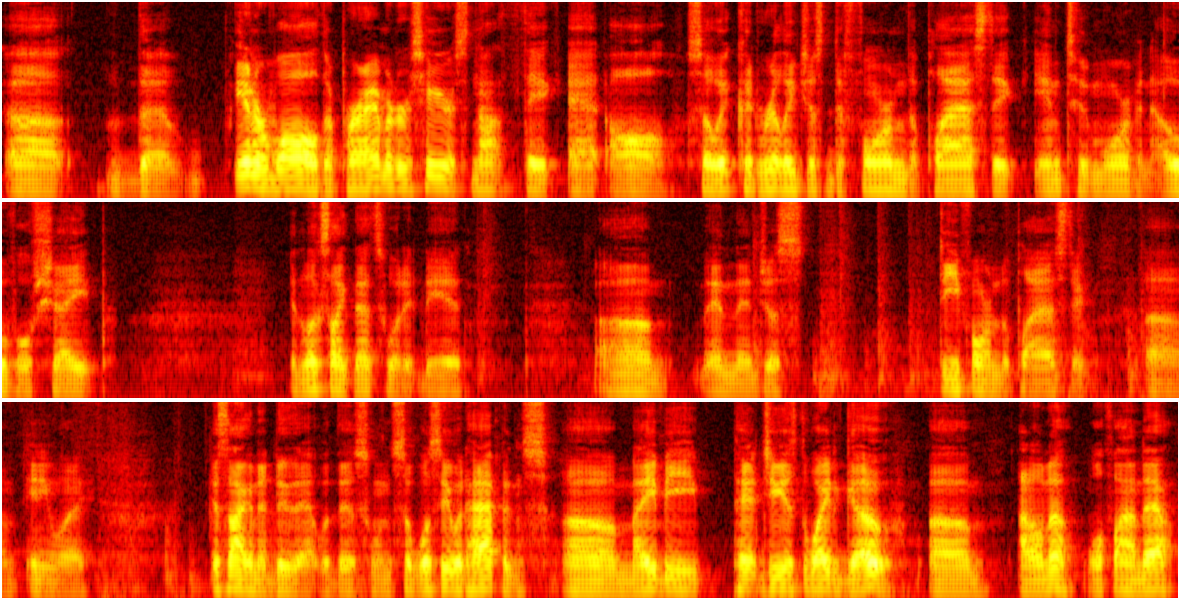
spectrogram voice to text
Uh, the inner wall, the parameters here, it's not thick at all. So it could really just deform the plastic into more of an oval shape it looks like that's what it did. Um, and then just deform the plastic. Um, anyway, it's not going to do that with this one. So we'll see what happens. Um, maybe PET G is the way to go. Um, I don't know. We'll find out.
